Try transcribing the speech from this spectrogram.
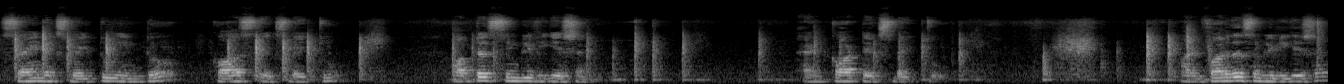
sin x by 2 into cos x by 2 after simplification and cot x by 2 and further simplification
